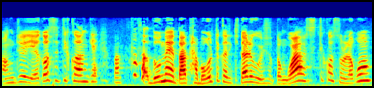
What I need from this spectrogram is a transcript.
왕주의 예거 스티커 한개 맙소사 너네 나 다 먹을 때까지 기다리고 있었던 거야? 스티커 쏠려고?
